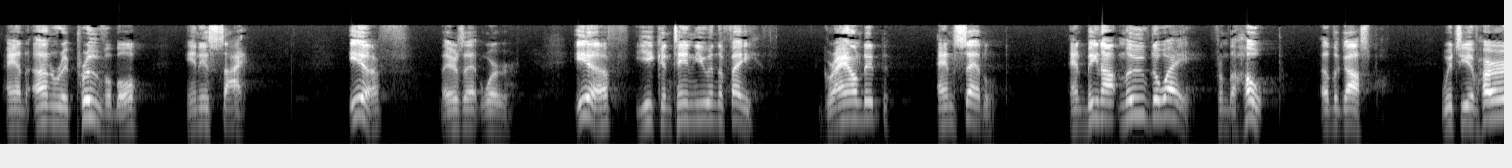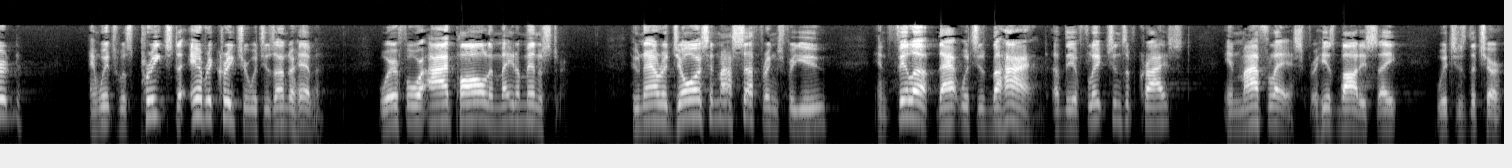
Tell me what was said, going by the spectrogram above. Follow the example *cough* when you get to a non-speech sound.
and unreprovable in his sight. If, there's that word, if ye continue in the faith, grounded and settled, and be not moved away from the hope of the gospel, which ye have heard, and which was preached to every creature which is under heaven. Wherefore I, Paul, am made a minister, who now rejoice in my sufferings for you, and fill up that which is behind of the afflictions of Christ in my flesh for his body's sake, which is the church.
